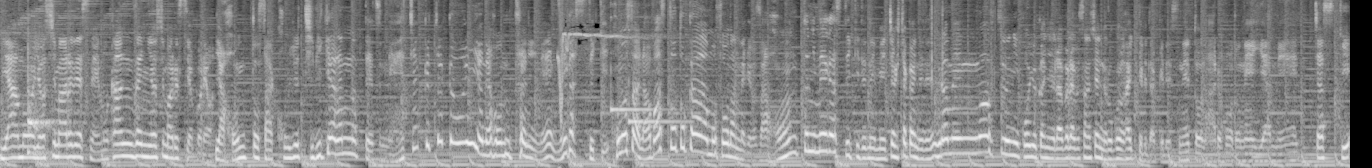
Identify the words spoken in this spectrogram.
う。いや、もう吉丸ですね。もう完全に吉丸っすよ、これは。いや、ほんとさ、こういうちびキャラになったやつめちゃくちゃ可愛いよね、本当にね。目が素敵。このさ、ラバストとかもそうなんだけどさ、本当に目が素敵でね、めちゃくちゃ可愛いんでね、裏面は普通にこういう感じでラブラブサンシャインのロゴが入ってるだけですね。と、なるほどね。いや、めっちゃ好き。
